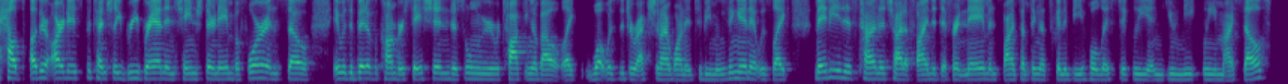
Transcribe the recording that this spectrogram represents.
helped other artists potentially rebrand and change their name before and so it was a bit of a conversation just when we were talking about like what was the direction I wanted to be moving in it was like maybe it is time to try to find a different name and find something that's going to be holistically and uniquely myself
